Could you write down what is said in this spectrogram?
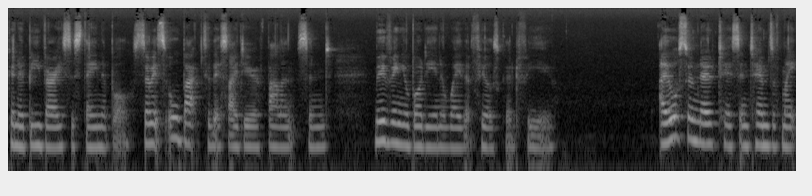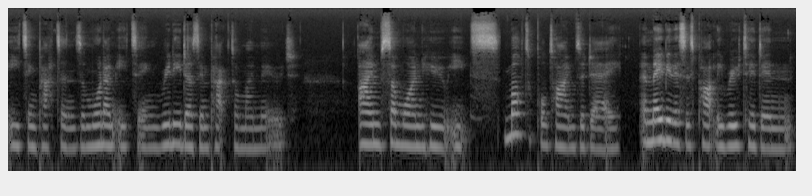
going to be very sustainable. So it's all back to this idea of balance and moving your body in a way that feels good for you. I also notice in terms of my eating patterns and what I'm eating really does impact on my mood. I'm someone who eats multiple times a day, and maybe this is partly rooted in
